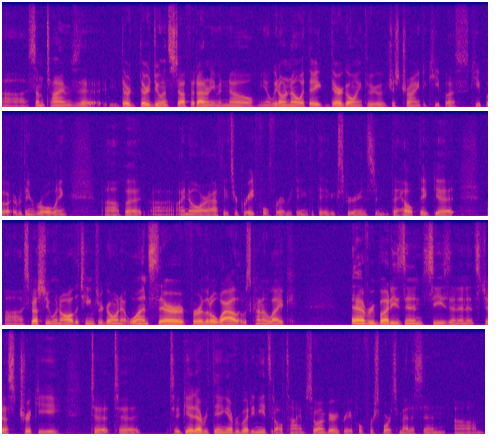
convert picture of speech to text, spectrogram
Uh, sometimes they're they're doing stuff that I don't even know. You know, we don't know what they they're going through, just trying to keep us keep uh, everything rolling. Uh, but uh, I know our athletes are grateful for everything that they've experienced and the help they get, uh, especially when all the teams are going at once. There, for a little while, it was kind of like everybody's in season, and it's just tricky to to to get everything everybody needs at all times. So I'm very grateful for sports medicine. Um,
